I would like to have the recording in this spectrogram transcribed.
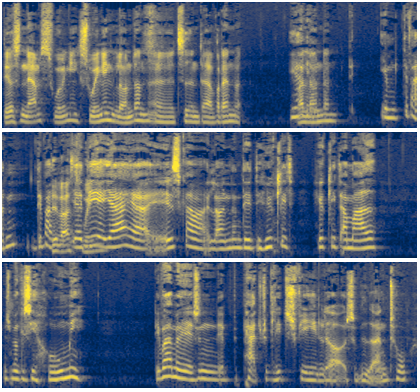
det er jo sådan nærmest swinging, swinging London-tiden der. Hvordan var Ja, London? Jamen, det var den. Det var, Det var den. ja, det, ja, jeg elsker London. Det, det er hyggeligt. Hyggeligt og meget, hvis man kan sige, homey. Det var med sådan øh, Patrick Litchfield og så videre. Han tog øh,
